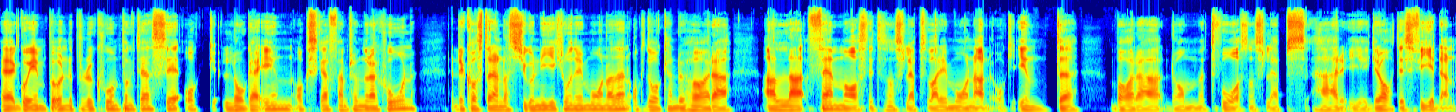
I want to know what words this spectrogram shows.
Eh, gå in på underproduktion.se och logga in och skaffa en prenumeration. Det kostar endast 29 kronor i månaden och då kan du höra alla fem avsnitt som släpps varje månad och inte bara de två som släpps här i gratisfiden.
